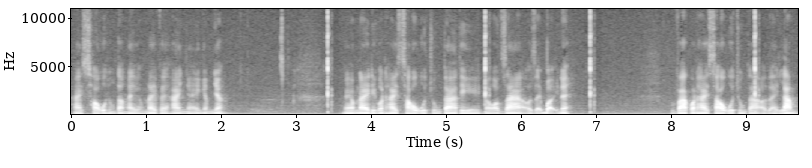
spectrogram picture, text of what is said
26 của chúng ta ngày hôm nay về hai nháy anh em nhé ngày hôm nay thì con 26 của chúng ta thì nó ra ở dãy 7 này và con 26 của chúng ta ở dãy 5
